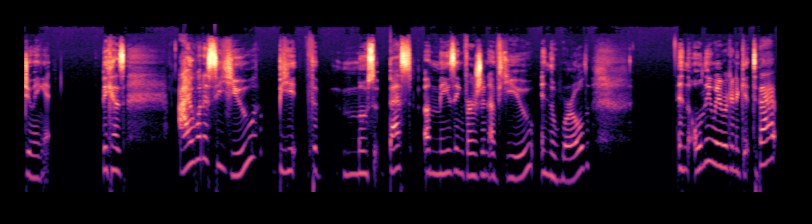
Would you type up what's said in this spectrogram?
doing it. Because I want to see you be the most best, amazing version of you in the world. And the only way we're going to get to that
